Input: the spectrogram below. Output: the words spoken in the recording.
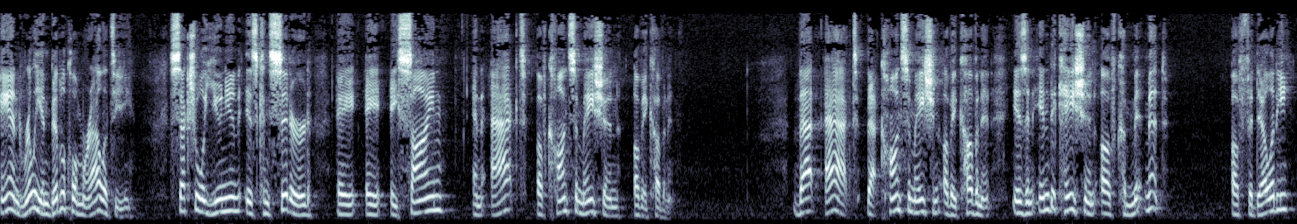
and really in biblical morality, sexual union is considered a, a, a sign, an act of consummation of a covenant. That act, that consummation of a covenant, is an indication of commitment, of fidelity,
